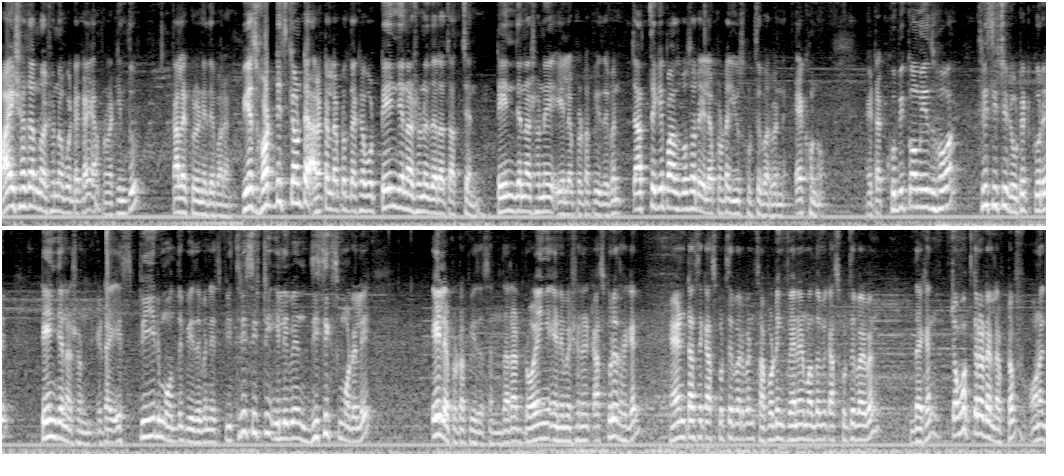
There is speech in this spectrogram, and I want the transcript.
বাইশ হাজার নয়শো নব্বই টাকায় আপনারা কিন্তু কালেক্ট করে নিতে পারেন। পিএস হট ডিসকাউন্টে আরেকটা ল্যাপটপ দেখাবো। টেন জেনারেশনে যারা চাচ্ছেন টেন জেনারেশনে এই ল্যাপটপটা পেয়ে যাবেন। চার থেকে পাঁচ বছর এই ল্যাপটপটা ইউজ করতে পারবেন এখনও এটা খুবই কম ইউজ হওয়া থ্রি সিক্সটি রোটেট করে টেন জেনারেশন এটা এসপির মধ্যে পেয়ে যাবেন। SP three sixty eleven G six মডেলে এই ল্যাপটপটা পেয়ে যাচ্ছেন। যারা ড্রয়িং অ্যানিমেশনের কাজ করে থাকেন হ্যান্ড টাচে কাজ করতে পারবেন সাপোর্টিং ফ্যানের মাধ্যমে কাজ করতে পারবেন। দেখেন, চমৎকার একটা ল্যাপটপ অনেক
